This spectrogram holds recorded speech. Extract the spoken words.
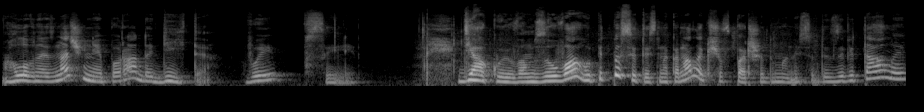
головне значення і порада дійте. Ви в силі. Дякую вам за увагу. Підписуйтесь на канал, якщо вперше до мене сюди завітали.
